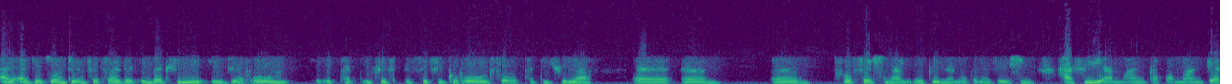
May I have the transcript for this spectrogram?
I, I just want to emphasize that induction is a role a, it's a specific role for a particular uh, um, um, professional within an organization. Ha se ya mang kapa mang. Ke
